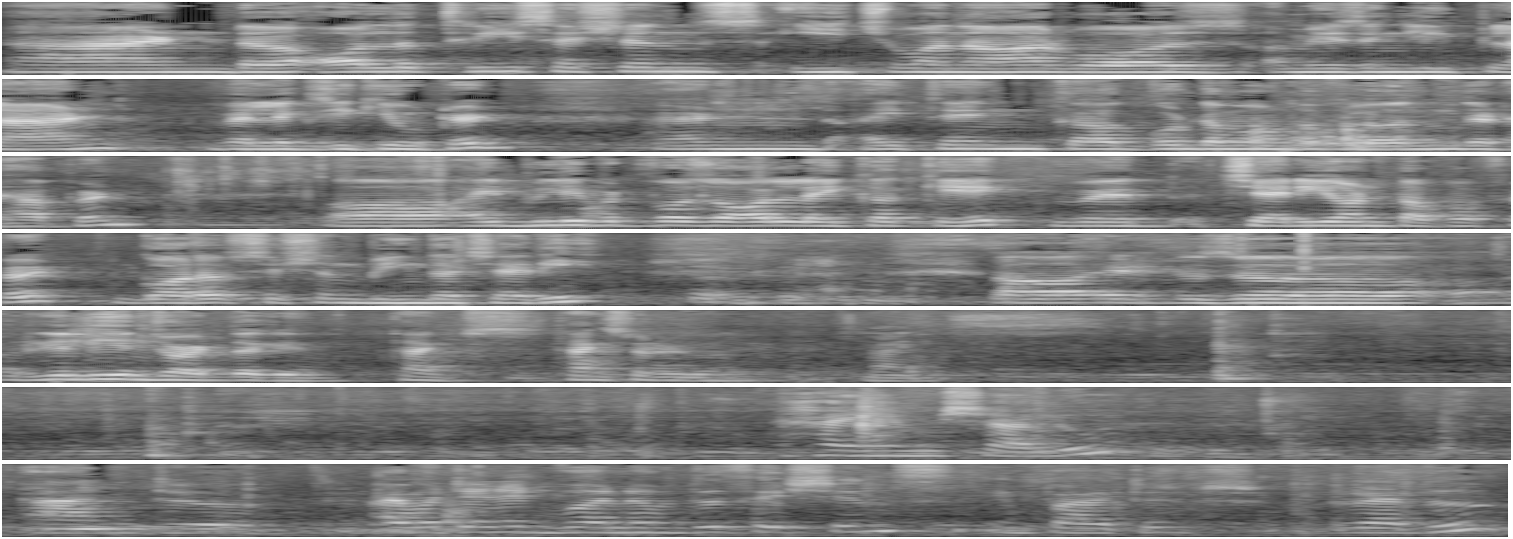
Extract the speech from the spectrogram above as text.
and uh, all the three sessions, each one hour, was amazingly planned, well executed, and I think a good amount of learning that happened. Uh, I believe it was all like a cake with cherry on top of it. Gaurav session being the cherry. Uh, it was uh, really enjoyed the game. Thanks. Thanks everyone. Thanks. Hi, I'm Shalu, and uh, I've attended one of the sessions, imparted rather,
